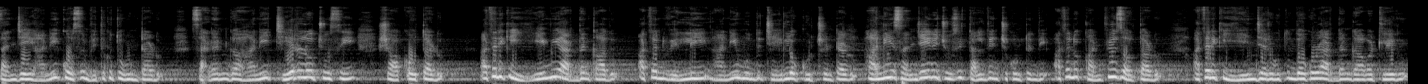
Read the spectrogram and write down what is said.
సంజయ్ హనీ కోసం వెతుకుతూ ఉంటాడు. సడన్గా హనీ చీరలో చూసి షాక్ అవుతాడు. అతనికి ఏమీ అర్థం కాదు. అతను వెళ్ళి హనీ ముందు చైర్లో కూర్చుంటాడు. హనీ సంజయ్ని చూసి తలదించుకుంటుంది అతను కన్ఫ్యూజ్ అవుతాడు. అతనికి ఏం జరుగుతుందో కూడా అర్థం కావట్లేదు.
